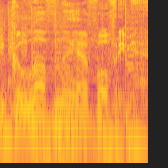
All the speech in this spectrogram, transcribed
Главное вовремя.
